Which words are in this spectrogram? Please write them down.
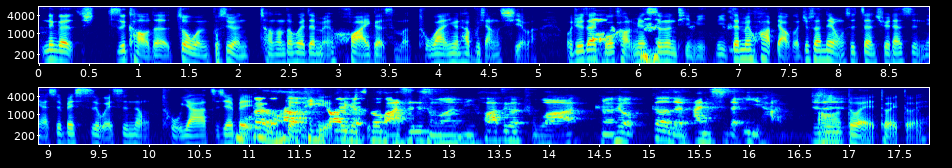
那个职考的作文，不是有人常常都会在那边画一个什么图案，因为他不想写嘛。我觉得在国考里面申论题，你 你这边画表格，就算内容是正确，但是你还是被视为是那种涂鸦，直接被。对，我还有听到一个说法是什么？你画这个图啊，可能会有个人暗示的意涵，就是、哦、对对对，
